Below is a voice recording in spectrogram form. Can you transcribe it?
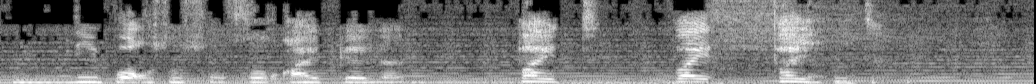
Hindi po ako susuko kahit kailan. Fight! Fight!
